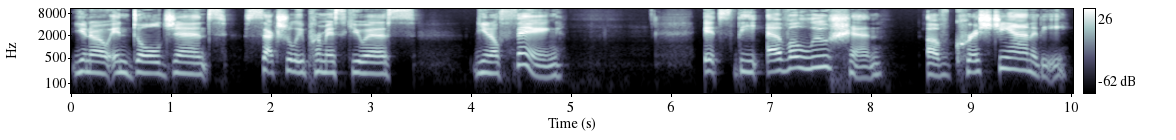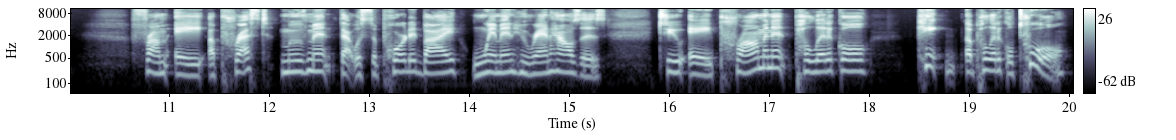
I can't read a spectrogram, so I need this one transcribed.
you know, indulgent, sexually promiscuous, you know, thing. It's the evolution of Christianity from a oppressed movement that was supported by women who ran houses to a prominent political king, a political tool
